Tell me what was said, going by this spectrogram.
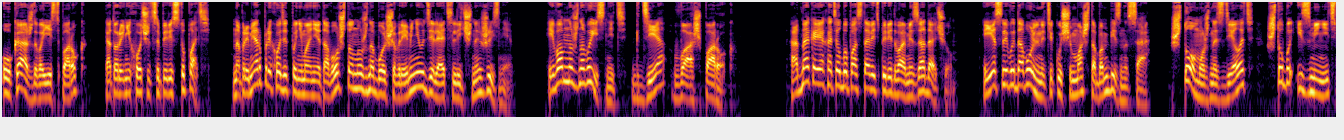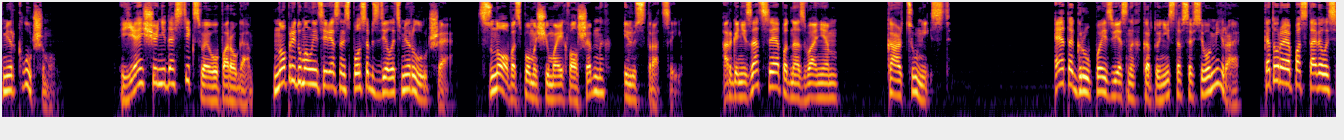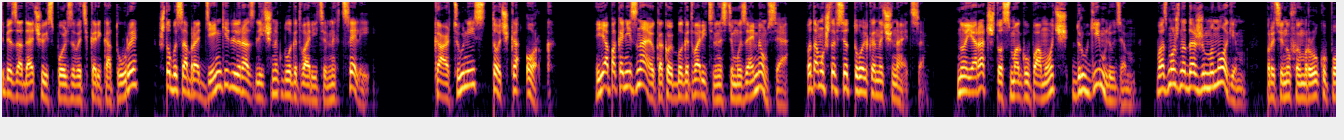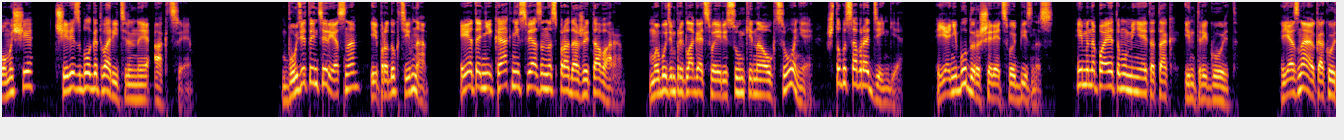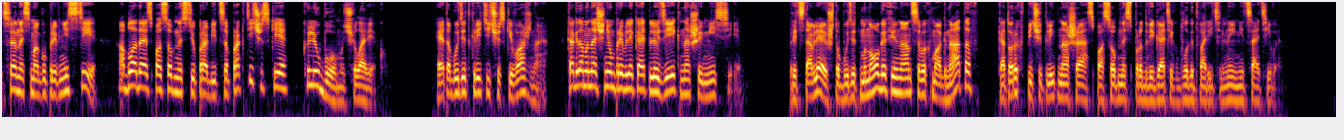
У каждого есть порог, который не хочется переступать. Например, приходит понимание того, что нужно больше времени уделять личной жизни. И вам нужно выяснить, где ваш порог. Однако я хотел бы поставить перед вами задачу. Если вы довольны текущим масштабом бизнеса, что можно сделать, чтобы изменить мир к лучшему? Я еще не достиг своего порога, но придумал интересный способ сделать мир лучше. Снова с помощью моих волшебных иллюстраций. Организация под названием Cartoonist. Это группа известных картунистов со всего мира, которая поставила себе задачу использовать карикатуры, чтобы собрать деньги для различных благотворительных целей. cartoonist.org Я пока не знаю, какой благотворительностью мы займемся, потому что все только начинается. Но я рад, что смогу помочь другим людям, возможно, даже многим, протянув им руку помощи через благотворительные акции. Будет интересно и продуктивно. И это никак не связано с продажей товара. Мы будем предлагать свои рисунки на аукционе, чтобы собрать деньги. Я не буду расширять свой бизнес. Именно поэтому меня это так интригует. Я знаю, какую ценность могу привнести, обладая способностью пробиться практически к любому человеку. Это будет критически важно, когда мы начнем привлекать людей к нашей миссии. Представляю, что будет много финансовых магнатов, которых впечатлит наша способность продвигать их благотворительные инициативы.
